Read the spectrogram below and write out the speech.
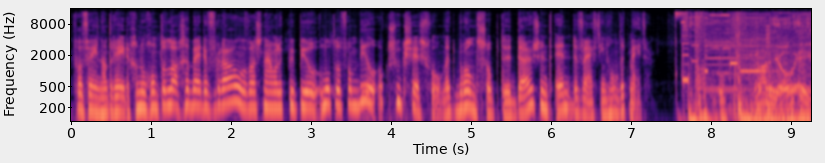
Van Veen had reden genoeg om te lachen. Bij de vrouwen was namelijk pupil Lotte van Biel ook succesvol... met brons op de 1000 en de 1500 meter. Radio 1,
